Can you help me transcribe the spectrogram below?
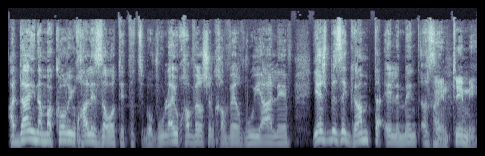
עדיין המקור יוכל לזהות את עצמו, ואולי הוא חבר של חבר והוא ייעלב. יש בזה גם את האלמנט הזה. האינטימי,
